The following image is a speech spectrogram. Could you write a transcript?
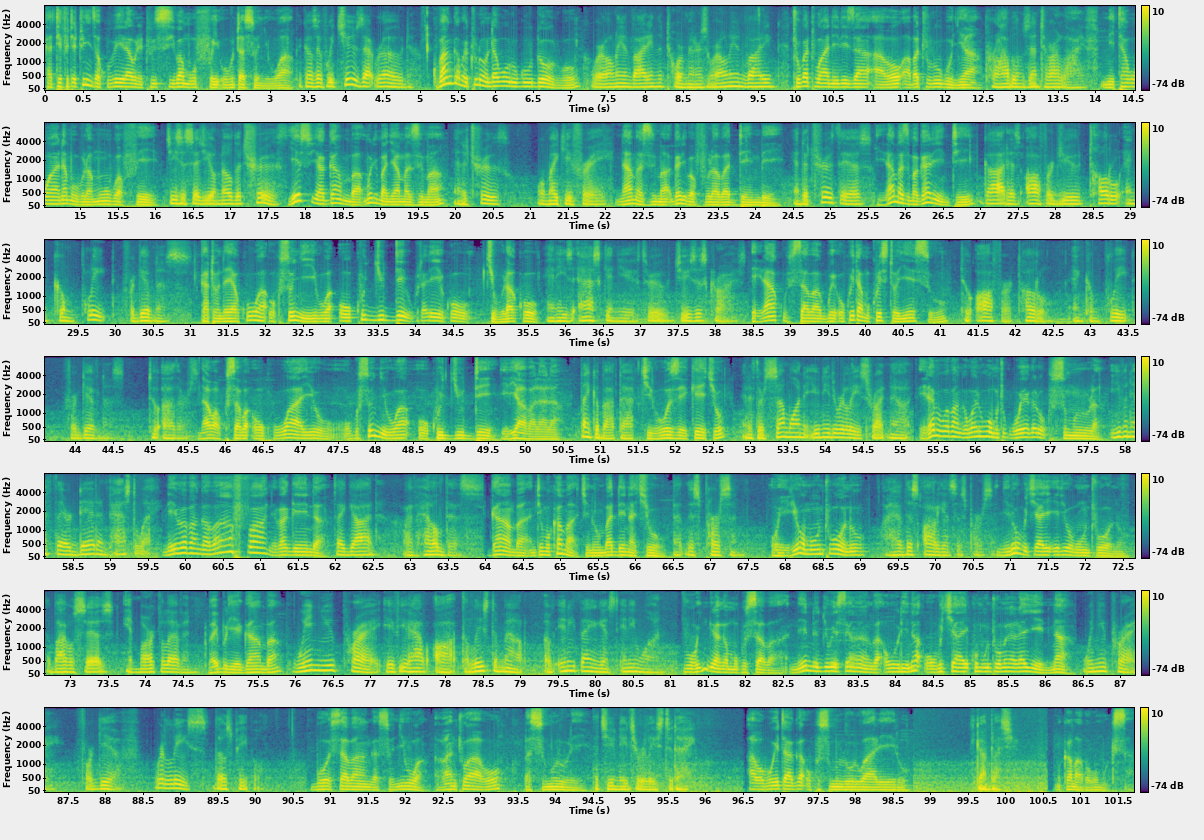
There's no room for kati ffe tetuyinza kubeerawo ne tusiba mu ffe obutasonyiwa Because if we choose that road, kubanga bwe tulondawo oluguudo olwo we're only inviting the tormentors, we're only inviting tuba twaniriza abo abatulugunya problems into our life. mitawaana mu bulamu bwaffe Jesus says, You'll know the truth, yesu yagamba mulimanya amazima and the truth will make you free. n'amazima galibafuula baddembe And the truth is, era amazima gali nti God has offered you total and complete forgiveness. katonda yakuwa okusonyiyibwa okujjudde okutaleeko kibulako And He's asking you through Jesus Christ era akusaba gwe okuyita mu kristo yesu to offer total and complete forgiveness to others. naawe akusaba okuwaayo okusonyiwa okujjudde eri abalala Think about that. kirowoozeeko ekyo And if there's someone that you need to release right now, era bwe waba nga waliwo omuntu gw'oyagala okusumulula even if they're dead and passed away, ne baba nga baafa ne bagenda say, God, I've held this gamba nti mukama kino mbadde nakyo at this person. eri omuntu ono I have this audience, this person. nina obukyayi eri omuntu ono The Bible says in Mark 11, bayibuli egamba when you pray, if you have aught, the least amount of anything against anyone, bw'oyingiranga mu kusaba naye nno weesanga nga olina obukyayi ku muntu omulala yenna. When you pray, forgive, release those people bw'osabanga sonyiwa abantu abo basumulule. that you need to release today. abo bwetaaga okusumulula olwaleero God bless you. mukama abawe omukisa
